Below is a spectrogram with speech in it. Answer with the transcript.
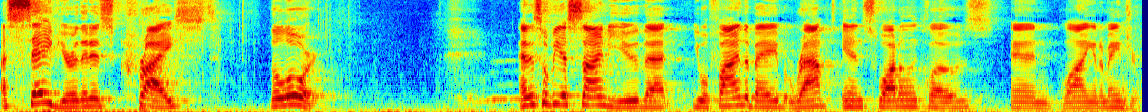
a Savior that is Christ the Lord. And this will be a sign to you that you will find the babe wrapped in swaddling clothes and lying in a manger.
